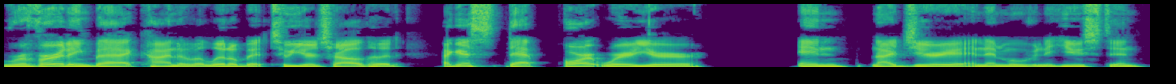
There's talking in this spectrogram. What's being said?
reverting back kind of a little bit to your childhood, I guess that part where you're in Nigeria and then moving to Houston,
